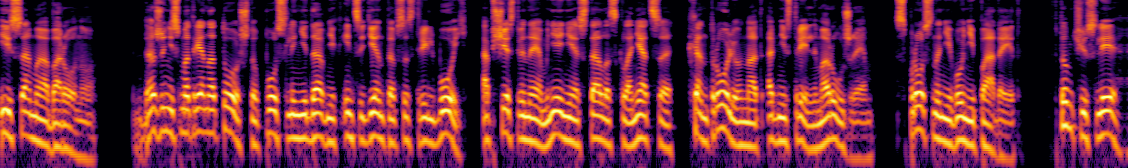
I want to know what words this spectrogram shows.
и самооборону. Даже несмотря на то, что после недавних инцидентов со стрельбой общественное мнение стало склоняться к контролю над огнестрельным оружием, спрос на него не падает, в том числе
